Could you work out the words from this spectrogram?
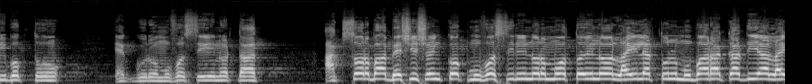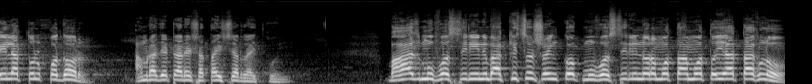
বিভক্ত। এক গুরু মুফসিরিন অর্থাৎ আকসর বা বেশি সংখ্যক মুফসিরিনের মত হইল লাইলাতুল মুবারাকা দিয়া লাইলাতুল কদর। আমরা যেটারে সাতাইশের রাইত কই। বাজ মুফসিরিন বা কিছু সংখ্যক মুফসিরিনের মতামত হইয়া থাকল,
